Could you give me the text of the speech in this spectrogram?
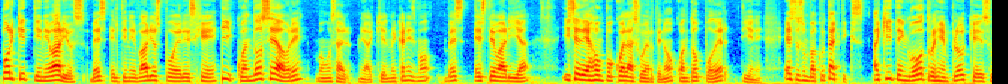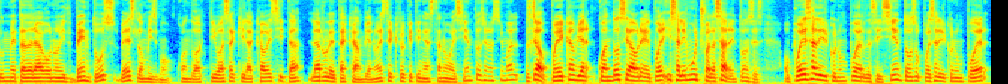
porque tiene varios, ¿ves? Él tiene varios poderes G y cuando se abre, vamos a ver, mira aquí el mecanismo, ¿ves? Este varía y se deja un poco a la suerte, ¿no? Cuánto poder tiene. Esto es un Baku Tactics. Aquí tengo otro ejemplo que es un Metadragonoid Ventus, ¿ves? Lo mismo, cuando activas aquí la cabecita, la ruleta cambia, ¿no? Este creo que tiene hasta 900, si no estoy mal. Pues claro, puede cambiar cuando se abre el poder y sale mucho al azar, entonces, o puede salir con un poder de 600 o puede salir con un poder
